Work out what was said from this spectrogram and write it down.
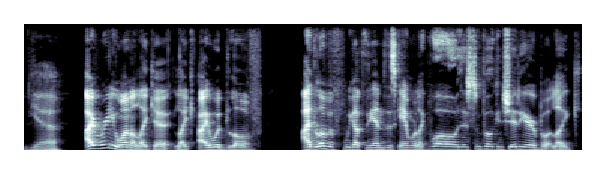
Yeah. I really want to like it. Like I would love I'd love if we got to the end of this game we're like, "Whoa, there's some fucking shit here," but like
